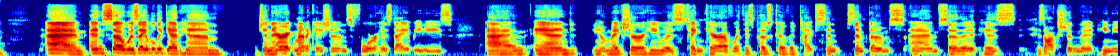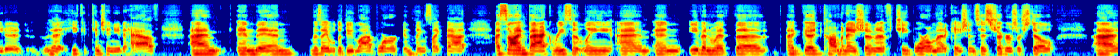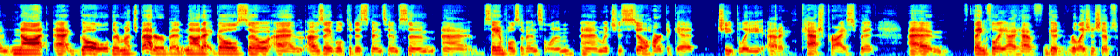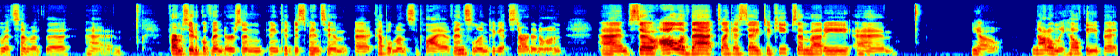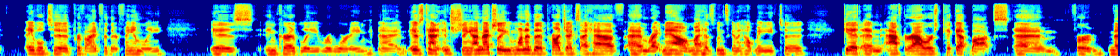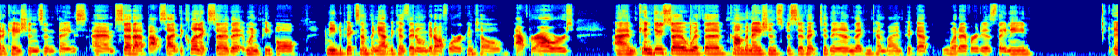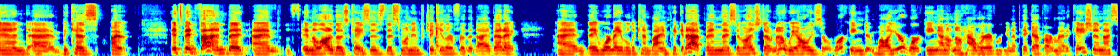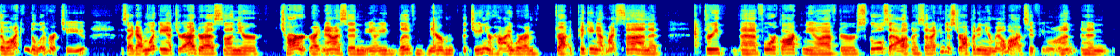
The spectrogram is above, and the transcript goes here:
um and so was able to get him generic medications for his diabetes um, and you know make sure he was taken care of with his post-COVID type sy- symptoms, um, so that his his oxygen that he needed that he could continue to have, um, and then was able to do lab work and things like that. I saw him back recently, um, and even with the a good combination of cheap oral medications, his sugars are still um, not at goal. They're much better, but not at goal. So um, I was able to dispense him some uh, samples of insulin, um, which is still hard to get cheaply at a cash price. But um, thankfully, I have good relationships with some of the um, pharmaceutical vendors and, and could dispense him a couple months supply of insulin to get started on. So all of that, like I say, to keep somebody, you know, not only healthy, but able to provide for their family is incredibly rewarding. Uh, it was kind of interesting. I'm actually one of the projects I have um, right now. My husband's going to help me to get an after hours pickup box um, for medications and things um, set up outside the clinic so that when people need to pick something up because they don't get off work until after hours, um, can do so with a combination specific to them. They can come by and pick up whatever it is they need. And um, because I, it's been fun, but um, in a lot of those cases, this one in particular for the diabetic, um, they weren't able to come by and pick it up. And they said, Well, I just don't know. We always are working while you're working. I don't know how right. we're ever going to pick up our medication. I said, Well, I can deliver it to you. It's like, I'm looking at your address on your chart right now. I said, You know, you live near the junior high where I'm dri- picking up my son at three, uh, four o'clock, you know, after school's out. I said, I can just drop it in your mailbox if you want. And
